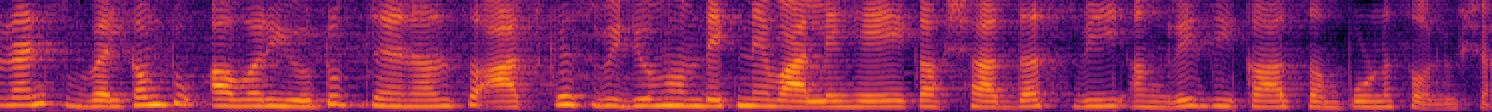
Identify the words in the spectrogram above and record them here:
Students welcome to our YouTube channel so आज के इस वीडियो में हम देखने वाले हैं कक्षा दसवीं अंग्रेज़ी का संपूर्ण सॉल्यूशन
